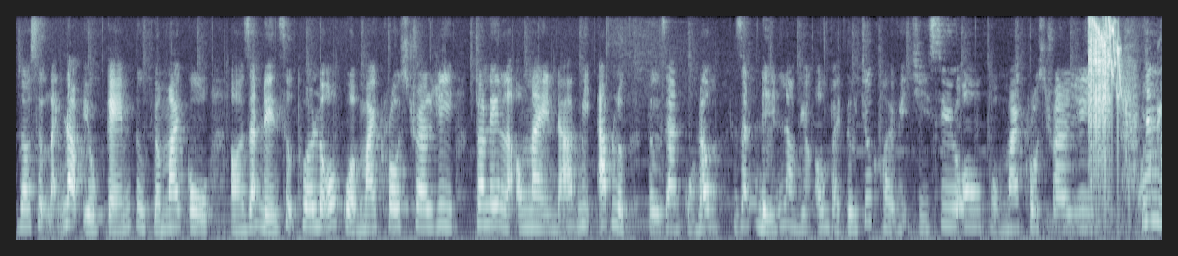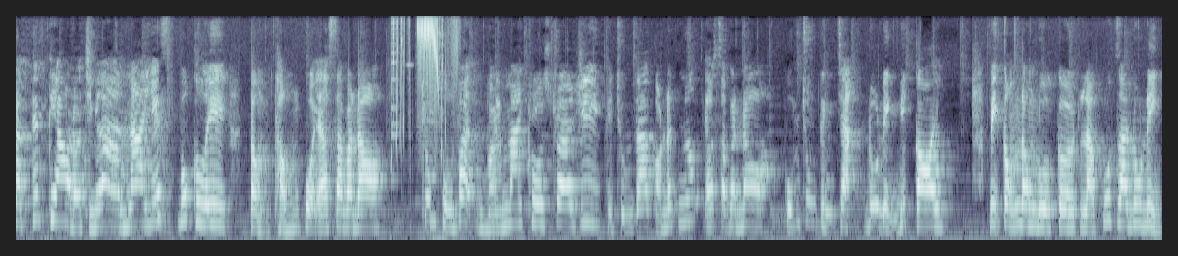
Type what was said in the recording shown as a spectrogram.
do sự lãnh đạo yếu kém từ phía Michael uh, dẫn đến sự thua lỗ của MicroStrategy cho nên là ông này đã bị áp lực từ dàn cổ đông dẫn đến là việc ông phải từ chức khỏi vị trí CEO của MicroStrategy. Nhân vật tiếp theo đó chính là Nayib Bukele, tổng thống của El Salvador. Chung số phận với MicroStrategy thì chúng ta có đất nước El Salvador cũng chung tình trạng đu đỉnh Bitcoin. Bị cộng đồng đùa cợt là quốc gia đu đỉnh,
